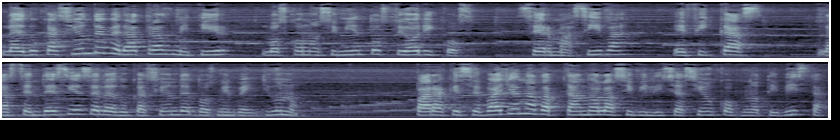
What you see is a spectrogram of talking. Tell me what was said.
La educación deberá transmitir los conocimientos teóricos, ser masiva, eficaz, las tendencias de la educación del 2021, para que se vayan adaptando a la civilización cognitivista,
